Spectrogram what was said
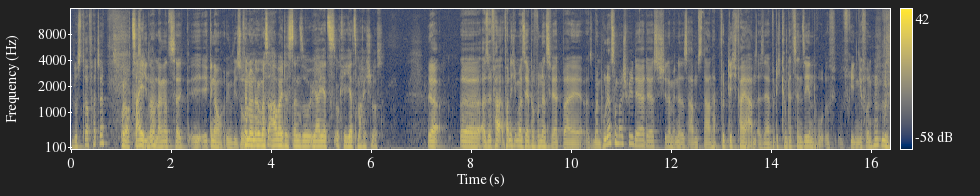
Lust drauf hatte. Oder auch Zeit, ne? auch lange Zeit, äh, genau, irgendwie so. Wenn du an irgendwas arbeitest, dann so, ja, jetzt, okay, jetzt mache ich Schluss. Ja, also fand ich immer sehr bewundernswert bei, also mein Bruder zum Beispiel, der, der steht am Ende des Abends da und hat wirklich Feierabend. Also er hat wirklich komplett seinen Seelenfrieden gefunden. Hm.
